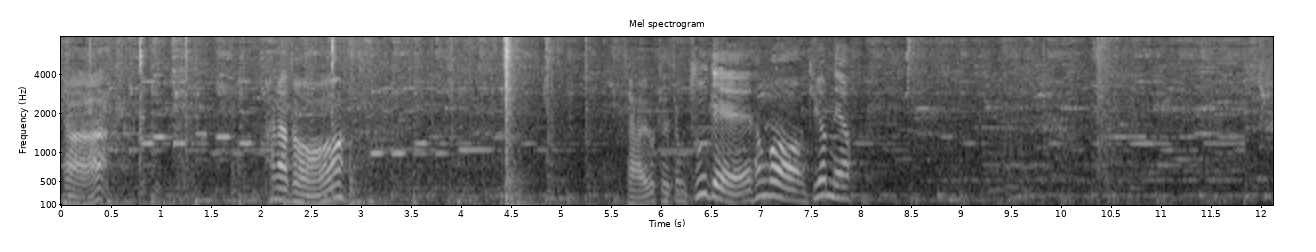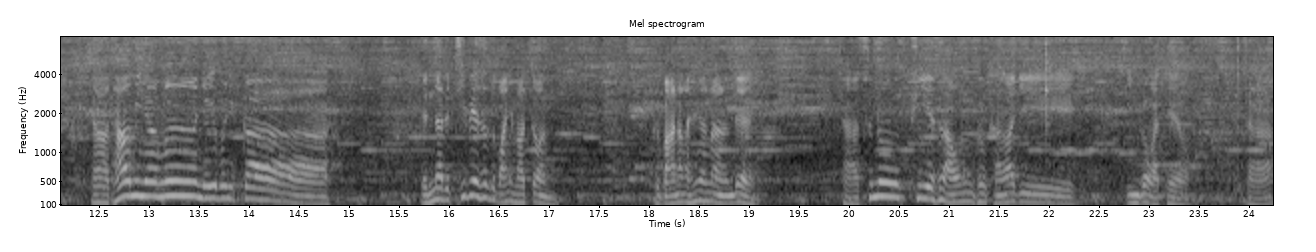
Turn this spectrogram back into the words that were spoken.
자, 하나 더. 자, 이렇게 해서 좀 두 개 성공. 귀엽네요. 자, 다음 인형은 여기 보니까 옛날에 TV에서도 많이 봤던 그 만화가 생각나는데 자, 스누피에서 나오는 그 강아지 인 것 같아요. 자,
